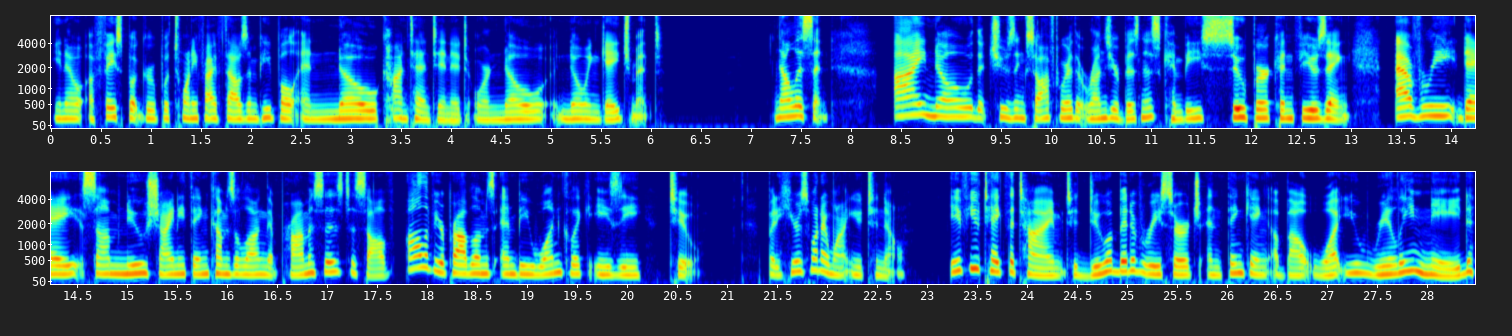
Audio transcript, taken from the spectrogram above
you know, a Facebook group with 25,000 people and no content in it or no no engagement. Now listen, I know that choosing software that runs your business can be super confusing. Every day, some new shiny thing comes along that promises to solve all of your problems and be one click easy too. But here's what I want you to know. If you take the time to do a bit of research and thinking about what you really need,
